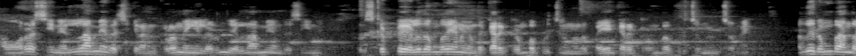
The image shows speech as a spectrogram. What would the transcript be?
அவன் வர சீன் எல்லாமே ரசிக்கிறாங்க. குழந்தைங்கள்லேருந்து எல்லாமே அந்த சீன் ஒரு ஸ்கிரிப்ட் எழுதும் போதே எனக்கு அந்த கேரக்டர் ரொம்ப பிடிச்சிருந்தது. அந்த பையன் கேரக்டர் ரொம்ப பிடிச்சிருந்துன்னு சொன்னேன். அது ரொம்ப அந்த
